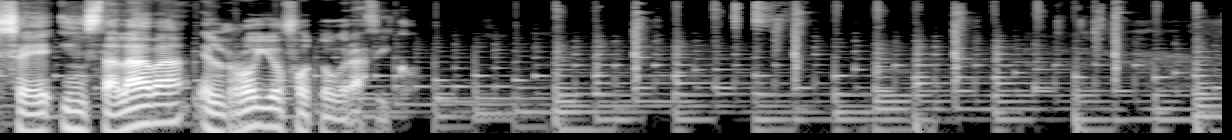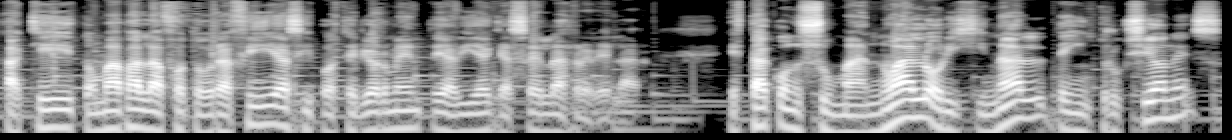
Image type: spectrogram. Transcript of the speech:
se instalaba el rollo fotográfico. Aquí tomaba las fotografías y posteriormente había que hacerlas revelar. Está con su manual original de instrucciones,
